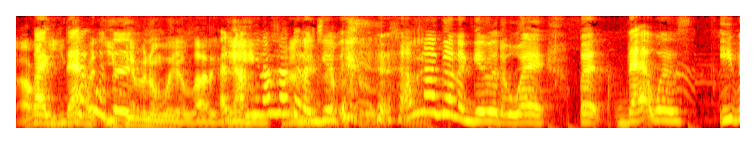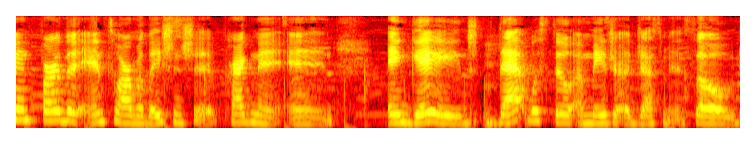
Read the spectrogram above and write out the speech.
right, like you that giving, was you a- giving away a lot of game I mean, I'm not gonna give it. I'm Like, not gonna give it away. But that was even further into our relationship, pregnant and engaged. Mm-hmm. That was still a major adjustment. So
